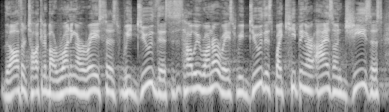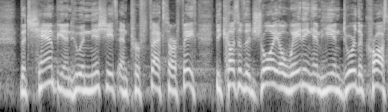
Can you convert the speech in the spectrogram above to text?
The author talking about running our race says, We do this. This is how we run our race. We do this by keeping our eyes on Jesus, the champion who initiates and perfects our faith. Because of the joy awaiting him, he endured the cross,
